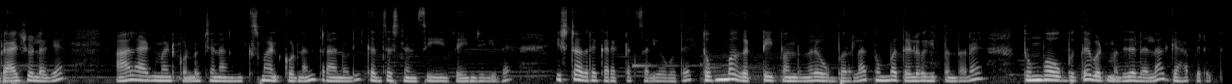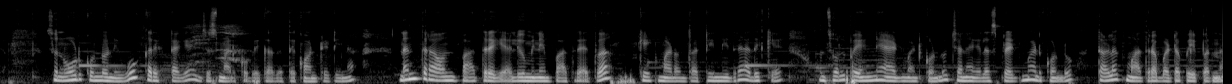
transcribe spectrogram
ಗ್ರ್ಯಾಜುವಲಾಗೆ ಹಾಲು ಆ್ಯಡ್ ಮಾಡಿಕೊಂಡು ಚೆನ್ನಾಗಿ ಮಿಕ್ಸ್ ಮಾಡಿಕೊಂಡು ನಂತರ ನೋಡಿ ಕನ್ಸಿಸ್ಟೆನ್ಸಿ ರೇಂಜಿಗಿದೆ ಇಷ್ಟಾದರೆ ಕರೆಕ್ಟಾಗಿ ಸರಿ ಹೋಗುತ್ತೆ. ತುಂಬ ಗಟ್ಟಿ ಇತ್ತು ಅಂತಂದರೆ ಉಬ್ಬರಲ್ಲ ತುಂಬ ತೆಳುವಾಗಿತ್ತು ಅಂತಂದರೆ ತುಂಬ ಉಬ್ಬುತ್ತೆ ಬಟ್ ಮಧ್ಯದಲ್ಲೆಲ್ಲ ಗ್ಯಾಪ್ ಇರುತ್ತೆ. ಸೊ ನೋಡಿಕೊಂಡು ನೀವು ಕರೆಕ್ಟಾಗಿ ಅಡ್ಜಸ್ಟ್ ಮಾಡ್ಕೋಬೇಕಾಗತ್ತೆ ಕ್ವಾಂಟಿಟಿನ ನಂತರ ಒಂದು ಪಾತ್ರೆಗೆ ಅಲ್ಯೂಮಿನಿಯಂ ಪಾತ್ರೆ ಅಥವಾ ಕೇಕ್ ಮಾಡೋಂಥ ಟಿನ್ ಇದ್ದರೆ ಅದಕ್ಕೆ ಒಂದು ಸ್ವಲ್ಪ ಎಣ್ಣೆ ಆ್ಯಡ್ ಮಾಡಿಕೊಂಡು ಚೆನ್ನಾಗೆಲ್ಲ ಸ್ಪ್ರೆಡ್ ಮಾಡಿಕೊಂಡು ತಳಕ್ಕೆ ಮಾತ್ರ ಬಟರ್ ಪೇಪರ್ನ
